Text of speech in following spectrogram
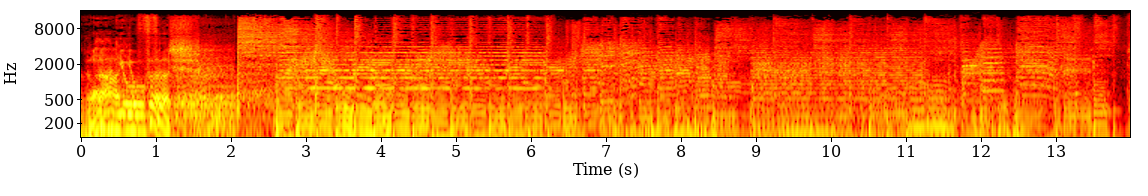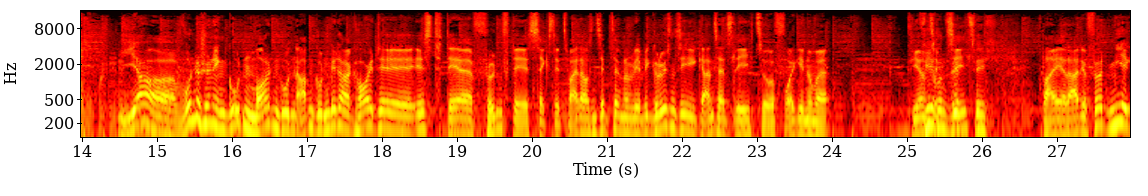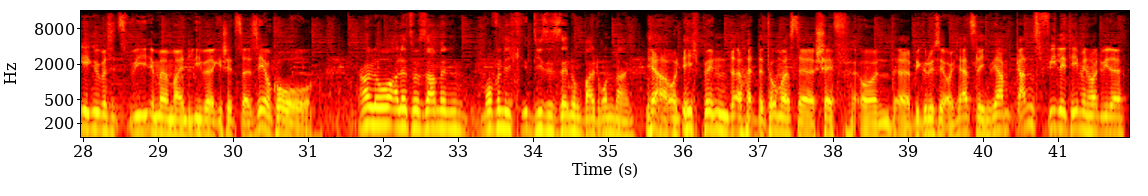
Radio Fürth. Ja, wunderschönen guten Morgen, guten Abend, guten Mittag. Heute ist der 5.6.2017 und wir begrüßen Sie ganz herzlich zur Folge Nummer 74, 74. bei Radio Fürth. Mir gegenüber sitzt wie immer mein lieber geschätzter Seoko. Hallo alle zusammen. Hoffentlich diese Sendung bald online. Ja, und ich bin der, der Thomas, der Chef und äh, begrüße euch herzlich. Wir haben ganz viele Themen heute wieder.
